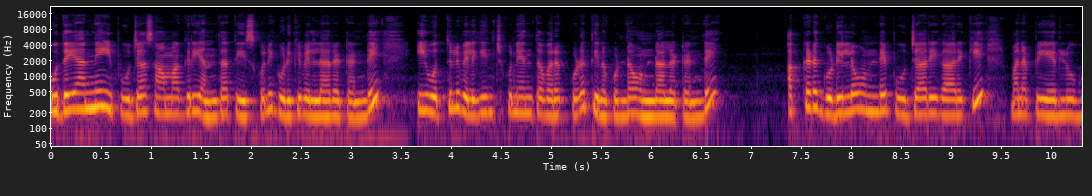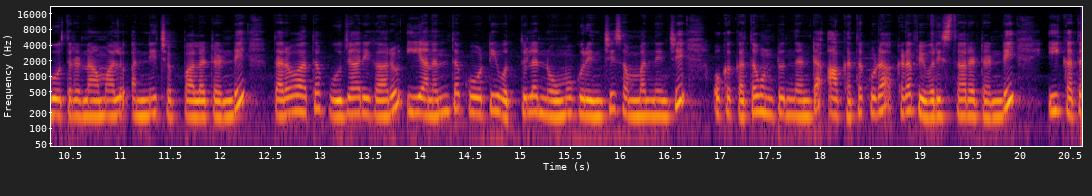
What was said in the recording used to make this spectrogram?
ఉదయాన్నే ఈ పూజా సామాగ్రి అంతా తీసుకొని గుడికి వెళ్ళారటండి. ఈ ఒత్తులు వెలిగించుకునేంత వరకు కూడా తినకుండా ఉండాలటండి. అక్కడ గుడిలో ఉండే పూజారి గారికి మన పేర్లు గోత్రనామాలు అన్నీ చెప్పాలటండి. తర్వాత పూజారి గారు ఈ అనంతకోటి ఒత్తుల నోము గురించి సంబంధించి ఒక కథ ఉంటుందంట. ఆ కథ కూడా అక్కడ వివరిస్తారటండి. ఈ కథ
